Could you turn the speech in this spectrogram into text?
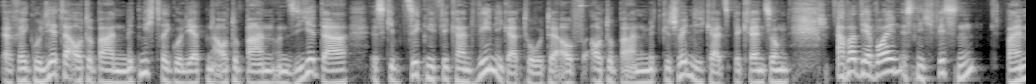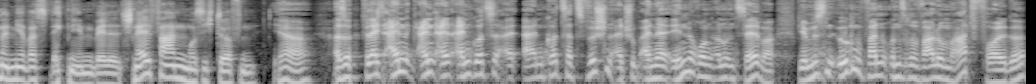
äh, regulierte Autobahnen mit nicht regulierten Autobahnen und siehe da, es gibt signifikant weniger Tote auf Autobahnen mit Geschwindigkeitsbegrenzungen. Aber wir wollen es nicht wissen, weil man mir was wegnehmen will. Schnell fahren muss ich dürfen. Ja, also vielleicht ein, ein, ein, ein, kurzer, ein kurzer Zwischeneinschub, eine Erinnerung an uns selber. Wir müssen irgendwann unsere Valomat-Folge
